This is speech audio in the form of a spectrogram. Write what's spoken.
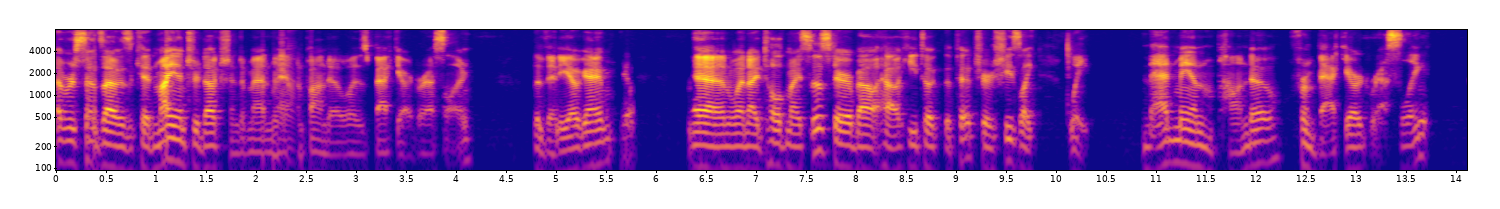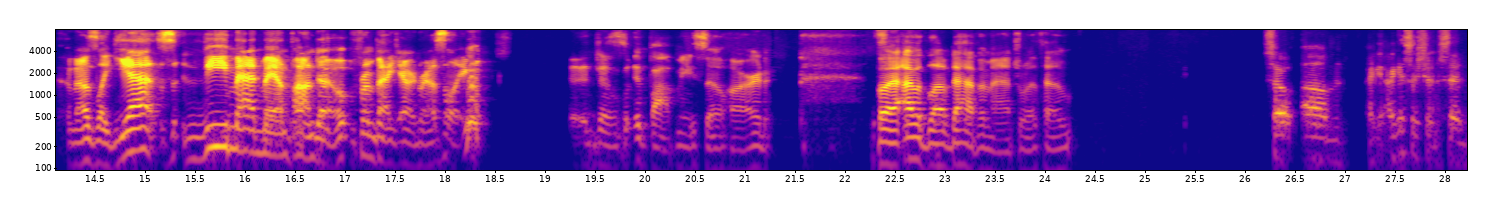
ever since I was a kid, my introduction to Madman Pondo was Backyard Wrestling, the video game. Yep. And when I told my sister about how he took the picture, she's like, wait, Madman Pondo from Backyard Wrestling? And I was like, yes, the Madman Pondo from Backyard Wrestling. it just, it popped me so hard. But I would love to have a match with him. So, um, I, I, guess I shouldn't have said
